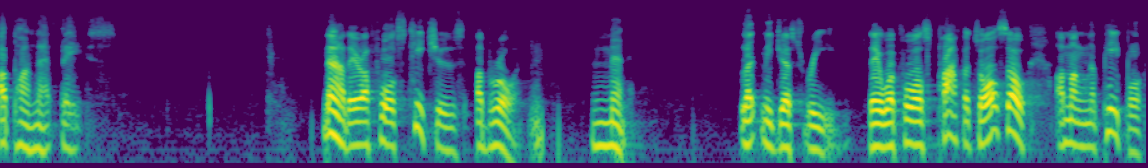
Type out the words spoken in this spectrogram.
upon that base. Now, there are false teachers abroad. Many. Let me just read there were false prophets also among the people.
